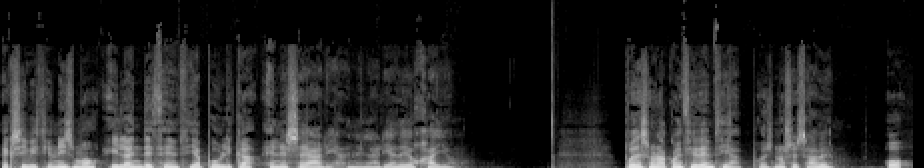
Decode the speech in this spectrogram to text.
exhibicionismo y la indecencia pública en ese área, en el área de Ohio. ¿Puede ser una coincidencia? Pues no se sabe. O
